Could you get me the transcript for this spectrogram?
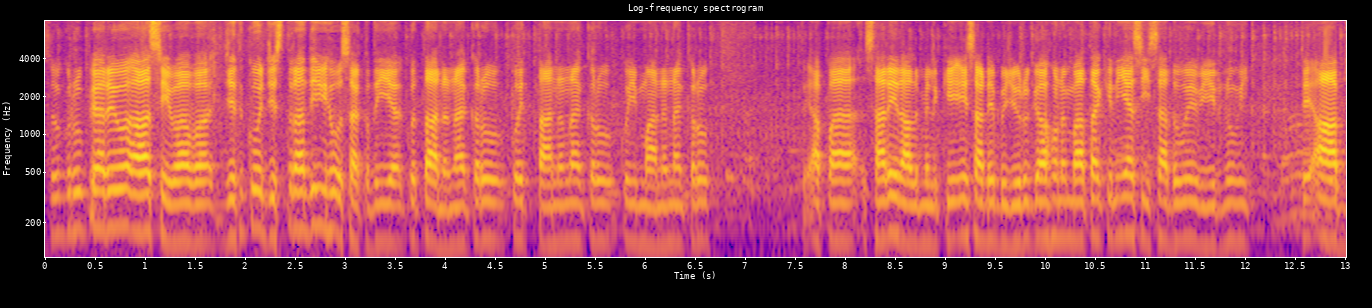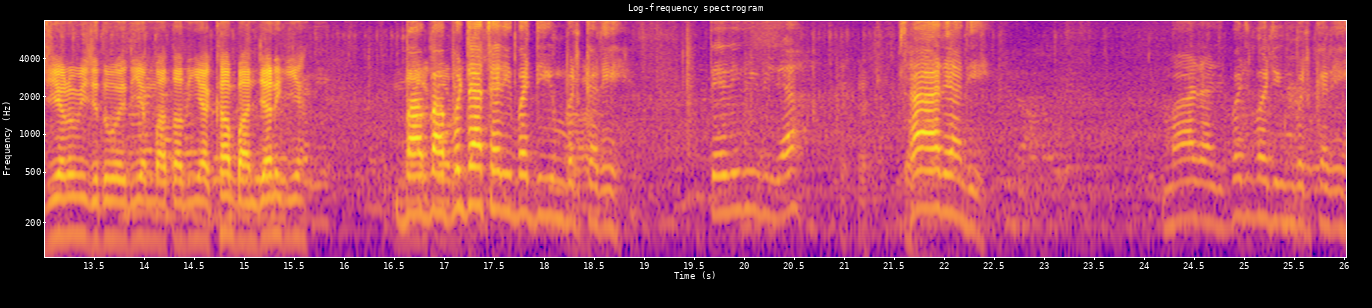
ਸੋ ਗੁਰੂ ਪਿਆਰਿਓ ਆ ਸੇਵਾ ਵਾ ਜਿਤ ਕੋ ਜਿਸ ਤਰ੍ਹਾਂ ਦੀ ਵੀ ਹੋ ਸਕਦੀ ਆ ਕੋਈ ਧਨ ਨਾ ਕਰੋ ਕੋਈ ਤਨ ਨਾ ਕਰੋ ਕੋਈ ਮਨ ਨਾ ਕਰੋ। ਤੇ ਆਪਾਂ ਸਾਰੇ ਰਲ ਮਿਲ ਕੇ ਇਹ ਸਾਡੇ ਬਜ਼ੁਰਗ ਆ ਹੁਣ ਮਾਤਾ ਕਿੰਨੀਆਂ ਸੀਸਾਂ ਦੋਵੇਂ ਵੀਰ ਨੂੰ ਵੀ ਤੇ ਆਪ ਜੀਆਂ ਨੂੰ ਵੀ ਜਦੋਂ ਇਹਦੀਆਂ ਮਾਤਾ ਦੀਆਂ ਅੱਖਾਂ ਬਣ ਜਾਣਗੀਆਂ। ਬਾਬਾ ਬੁੱਢਾ ਤੇਰੀ ਵੱਡੀ ਉਮਰ ਕਰੇ। ਤੇਰੀ ਵੀ ਵੀਰਾ ਸਾਰਿਆਂ ਦੀ। ਮਹਾਰਾਜ ਬੜੀ ਬੜੀ ਉਮਰ ਕਰੇ।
